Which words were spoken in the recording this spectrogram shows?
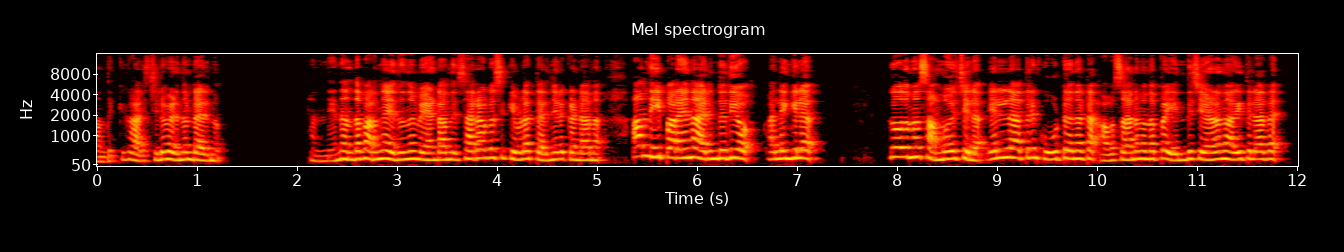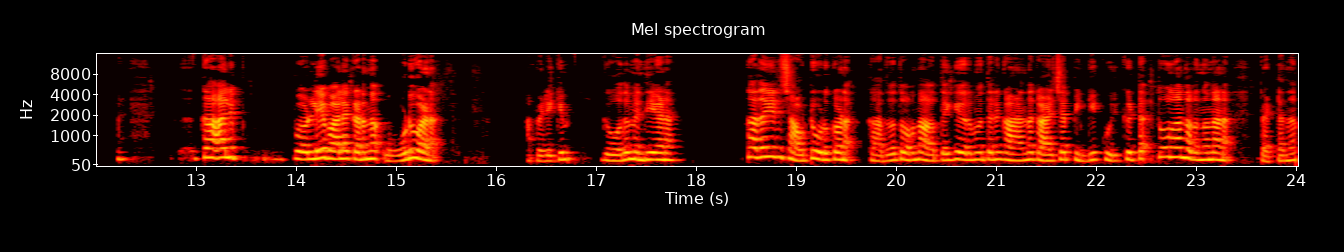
നന്ദയ്ക്ക് കരച്ചിൽ വരുന്നുണ്ടായിരുന്നു. അന്നേ നന്ദ പറഞ്ഞ ഇതൊന്നും വേണ്ട നിസാരോഗസിക്ക് ഇവിടെ തെരഞ്ഞെടുക്കണ്ടെന്ന്. അന്ന് ഈ പറയുന്ന അരുന്ധതിയോ അല്ലെങ്കിൽ ഗൗതമ സമ്മതിച്ചില്ല. എല്ലാത്തിനും കൂട്ട് നിന്നിട്ട് അവസാനം വന്നപ്പോൾ എന്ത് ചെയ്യണമെന്ന് അറിയത്തില്ലാതെ കാൽ പൊള്ളിയ പോലെ കിടന്ന് ഓടുവാണ്. അപ്പോഴേക്കും ഗൗതം എന്ത് ചെയ്യണം? കഥയിൽ ചവിട്ട് കൊടുക്കണം കഥ തുറന്ന് അകത്തേക്ക് കയറുമ്പോഴത്തേനും കാണുന്ന കാഴ്ച പിങ്കി കുരുക്കിട്ട് തൂങ്ങാൻ തുടങ്ങുന്നതാണ്. പെട്ടെന്ന്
